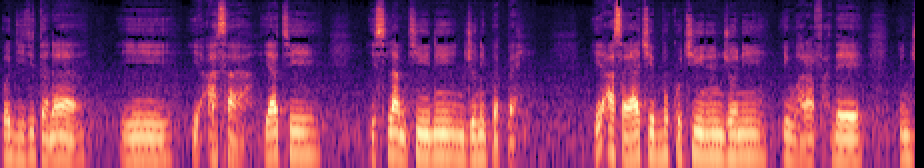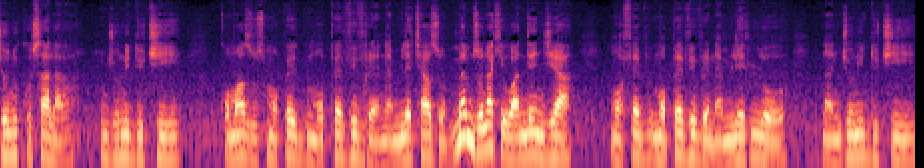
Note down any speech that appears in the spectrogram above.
ko diti tana yi yi asa yati islam ti ni njoni pepe. Yi asa ya ci buku ci ni njoni i njoni kusala njoni duci comment zus mo pe vivre na mle chazo même zona ki wande njia mo vivre na mle lo na njoni duci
